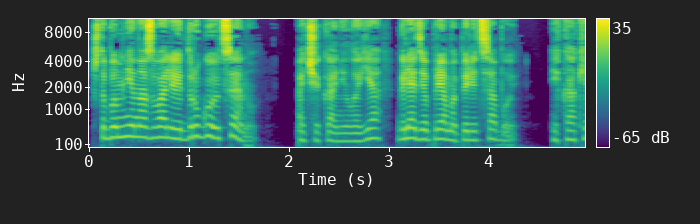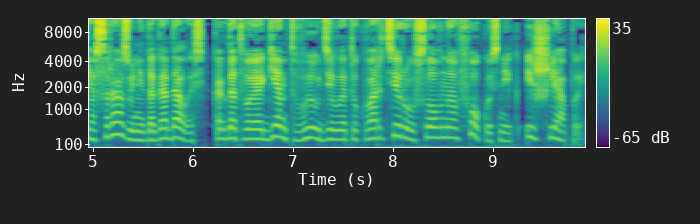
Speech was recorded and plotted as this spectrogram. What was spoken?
чтобы мне назвали другую цену?» — очеканила я, глядя прямо перед собой. «И как я сразу не догадалась, когда твой агент выудил эту квартиру, словно фокусник, из шляпы.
